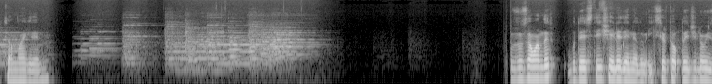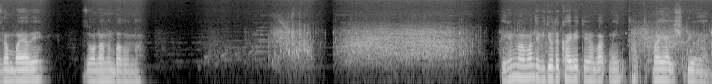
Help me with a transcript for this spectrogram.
Bir tane daha girelim. Uzun zamandır bu desteği şeyle deniyordum. İksir toplayıcıyla o yüzden bayağı bir zorlandım balonla. Benim normalde videoda kaybettiğime bakmayın. Taktik bayağı işliyor yani.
